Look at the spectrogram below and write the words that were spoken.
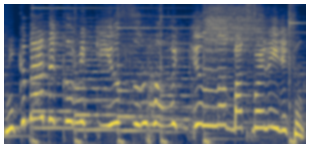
ne kadar da komik yiyorsun havucunu. Bak böyle yiyeceksin.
